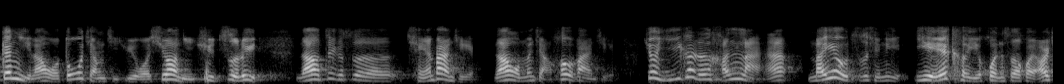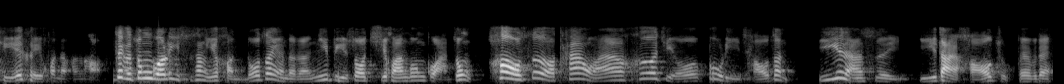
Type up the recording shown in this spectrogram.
跟你呢，我多讲几句，我希望你去自律。然后这个是前半节，然后我们讲后半节。就一个人很懒，没有执行力，也可以混社会，而且也可以混得很好。这个中国历史上有很多这样的人，你比如说齐桓公管仲，好色贪玩喝酒不理朝政，依然是一代豪主，对不对？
